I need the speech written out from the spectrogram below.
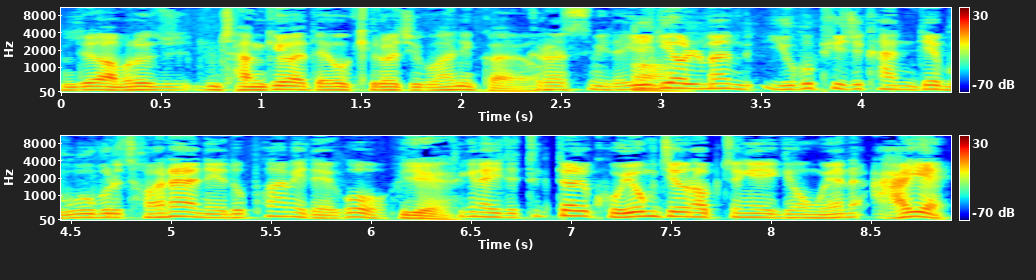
이제 아무래도 좀 장기화되고 길어지고 하니까요. 그렇습니다. 어. 1개월만 유급휴직한 뒤에 무급으로 전환에도 포함이 되고 예. 특히나 이제 특별 고용 지원 업종의 경우에는 아예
